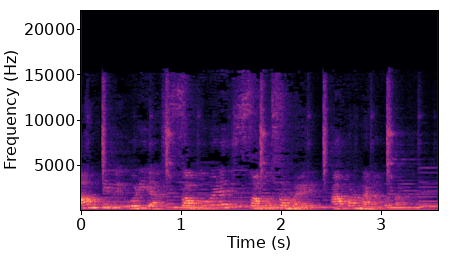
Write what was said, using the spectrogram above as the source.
ଆମ ଟିଭି ଓଡ଼ିଆ ସବୁବେଳେ ସବୁ ସମୟରେ ଆପଣମାନଙ୍କ ପାଖରେ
